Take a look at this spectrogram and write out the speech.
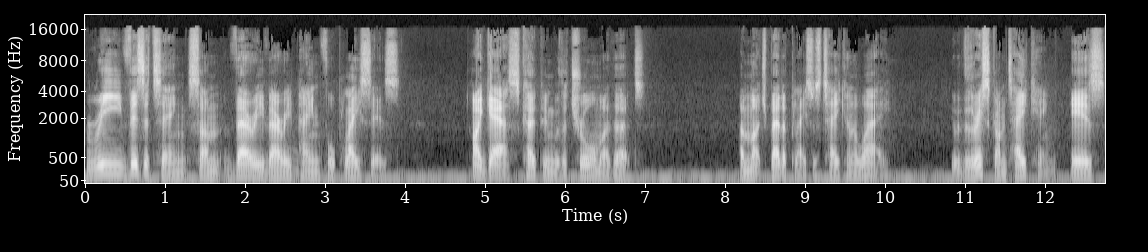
revisiting some very, very painful places. I guess coping with a trauma that a much better place was taken away. The risk I'm taking is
